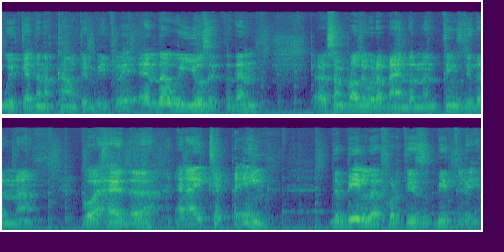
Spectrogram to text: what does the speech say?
We get an account in Bitly and uh, we use it. Then uh, some project would abandon and things didn't uh, go ahead, and I kept paying the bill for this Bitly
